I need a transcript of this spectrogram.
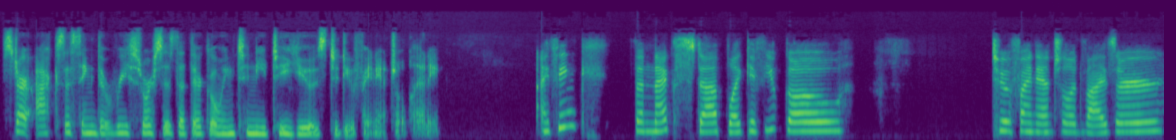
start accessing the resources that they're going to need to use to do financial planning I think the next step, like if you go to a financial advisor,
